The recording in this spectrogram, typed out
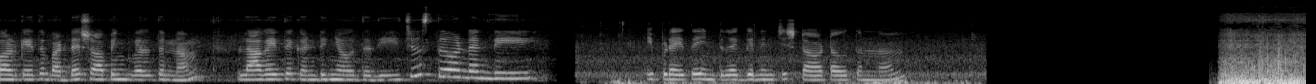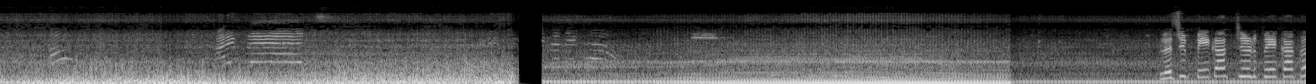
వాడికైతే బర్త్డే షాపింగ్కి వెళ్తున్నాం లాగైతే కంటిన్యూ అవుతుంది చూస్తూ ఉండండి ఇప్పుడైతే ఇంటి దగ్గర నుంచి స్టార్ట్ అవుతున్నాం వచ్చి పీకాక్ చూడు పీకాక్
